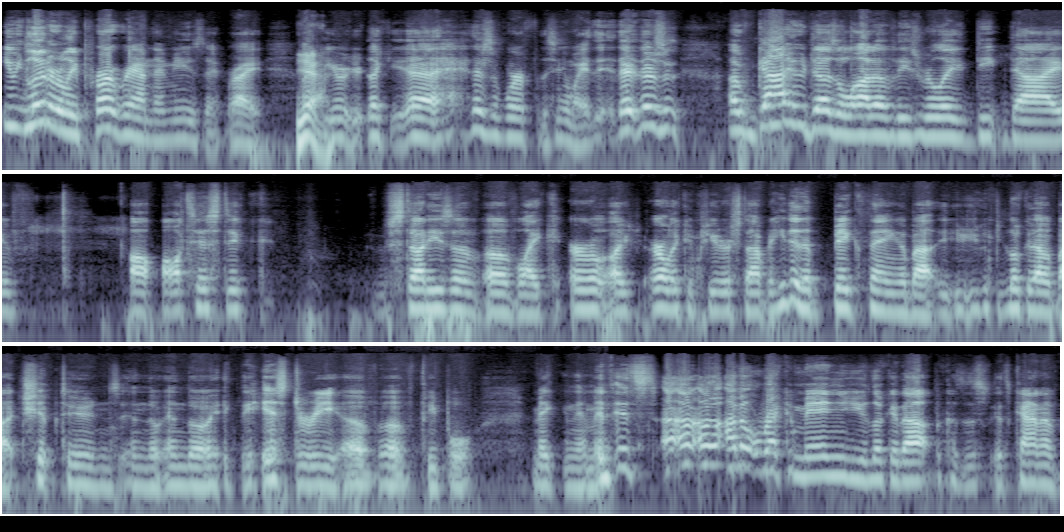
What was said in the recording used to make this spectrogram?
you literally program the music, right? Yeah. Like, you're, you're- like uh, there's a word for this anyway. There, there's a, a guy who does a lot of these really deep dive au- autistic studies of, of like early like early computer stuff. But he did a big thing about you can look it up about chip tunes and the and the the history of, of people making them. It, it's I, I I don't recommend you look it up because it's it's kind of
